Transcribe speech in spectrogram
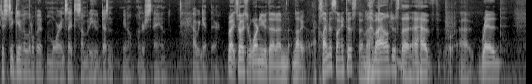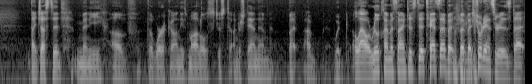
Just to give a little bit more insight to somebody who doesn't, you know, understand how we get there. Right. So I should warn you that I'm, not a, a climate scientist. I'm a biologist. Uh, I have uh, read, digested many of the work on these models just to understand them. But I would allow a real climate scientist to answer that. But, but my short answer is that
